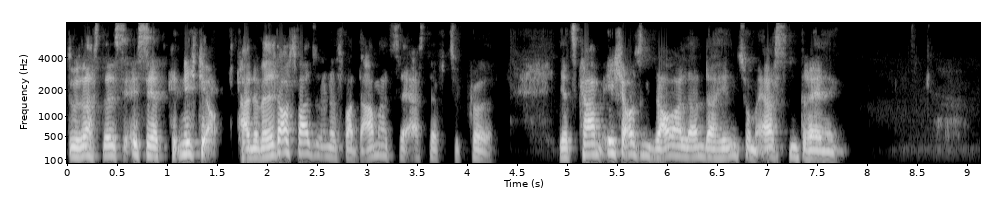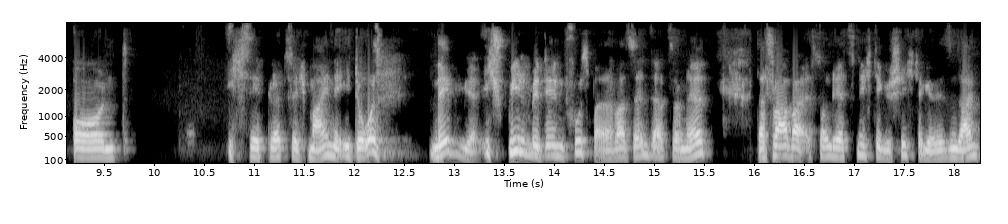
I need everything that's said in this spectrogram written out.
Du, du sagst, das ist jetzt nicht die, keine Weltauswahl, sondern das war damals der erste FC Köln. Jetzt kam ich aus dem Sauerland dahin zum ersten Training. Und ich sehe plötzlich meine Idole neben mir. Ich spiele mit denen Fußball. Das war sensationell. Das war aber, es soll jetzt nicht die Geschichte gewesen sein.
